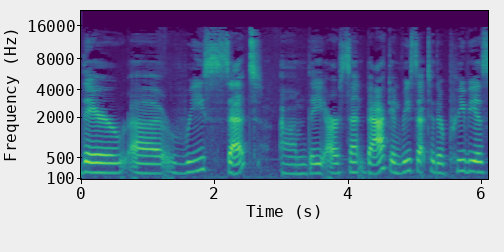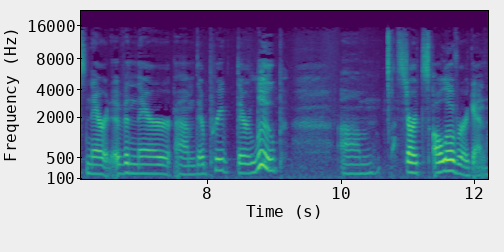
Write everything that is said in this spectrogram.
they're uh, reset. Um, they are sent back and reset to their previous narrative, and their um, their pre their loop um, starts all over again.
